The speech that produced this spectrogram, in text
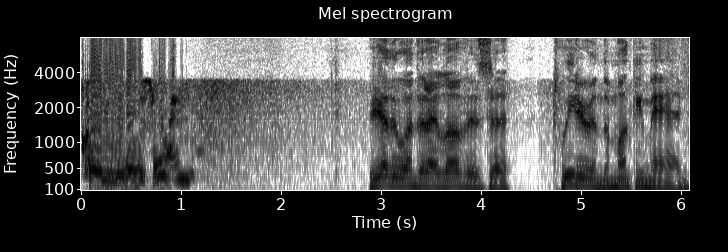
quoting those lines. The other one that I love is uh, Tweeter and the Monkey Man,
